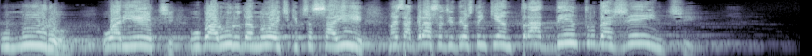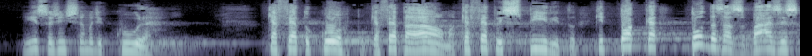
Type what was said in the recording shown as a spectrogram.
o muro, o ariete, o barulho da noite que precisa sair, mas a graça de Deus tem que entrar dentro da gente. Isso a gente chama de cura, que afeta o corpo, que afeta a alma, que afeta o espírito, que toca todas as bases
